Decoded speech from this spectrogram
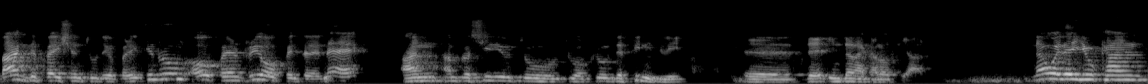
back the patient to the operating room, open, reopen the neck, and, and proceed to, to occlude definitely uh, the internal carotid artery. Nowadays, you can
